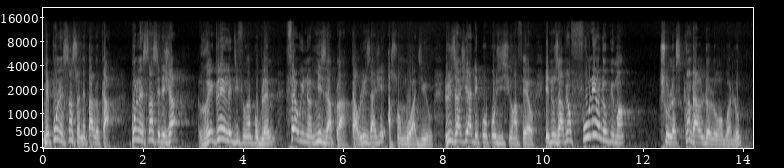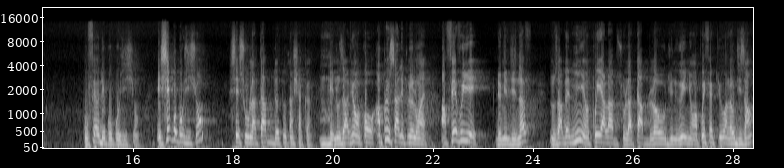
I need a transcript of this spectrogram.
Mais pour l'instant, ce n'est pas le cas. Pour l'instant, c'est déjà régler les différents problèmes, faire une mise à plat, car l'usager a son mot à dire. L'usager a des propositions à faire. Et nous avions fourni un document sur le scandale de l'eau en Guadeloupe pour faire des propositions. Et ces propositions, c'est sur la table de tout un chacun. Mhm. Et nous avions encore, en plus, aller plus loin. En février 2019, nous avions mis un préalable sur la table lors d'une réunion en préfecture en leur disant,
